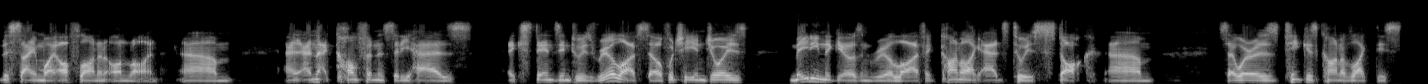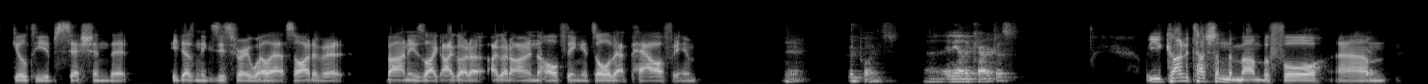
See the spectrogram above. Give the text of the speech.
the same way offline and online. Um, and, and that confidence that he has extends into his real life self, which he enjoys meeting the girls in real life, it kind of like adds to his stock. Um, so whereas Tinker's kind of like this guilty obsession that he doesn't exist very well outside of it, Barney's like, I gotta, I gotta own the whole thing. It's all about power for him. Yeah, good points. Uh, any other characters? You kind of touched on the mum before, um, yeah.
